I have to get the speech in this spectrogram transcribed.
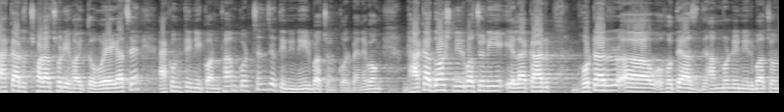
টাকার ছড়াছড়ি হয়তো হয়ে গেছে, এখন তিনি কনফার্ম করছেন যে তিনি নির্বাচন করবেন এবং ঢাকা দশ নির্বাচনী এলাকার ভোটার হতে আজ ধানমন্ডি নির্বাচন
